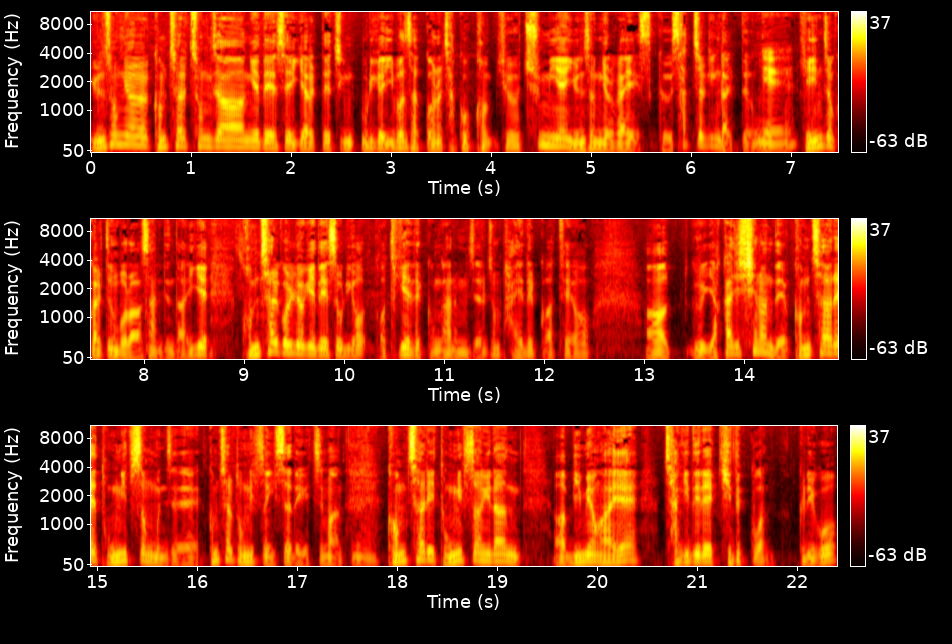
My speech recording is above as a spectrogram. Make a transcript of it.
윤석열 검찰청장에 대해서 얘기할 때 지금 우리가 이번 사건을 자꾸 검, 그 추미애 윤석열과의 그 사적인 갈등, 예. 개인적 갈등을 몰아가서 안 된다. 이게 검찰 권력에 대해서 우리가 어떻게 해야 될 건가 하는 문제를 좀 봐야 될 것 같아요. 어, 그 약까지 신화인데요. 검찰의 독립성 문제, 검찰 독립성 있어야 되겠지만 네. 검찰이 독립성이란 어, 미명하에 자기들의 기득권 그리고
